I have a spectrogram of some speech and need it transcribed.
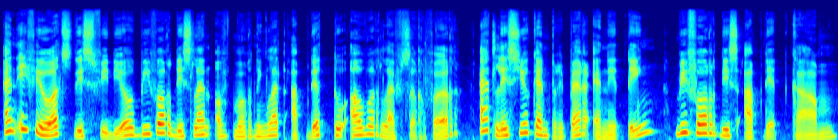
And if you watch this video before this Land of Morning Light update to our live server, at least you can prepare anything before this update come.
